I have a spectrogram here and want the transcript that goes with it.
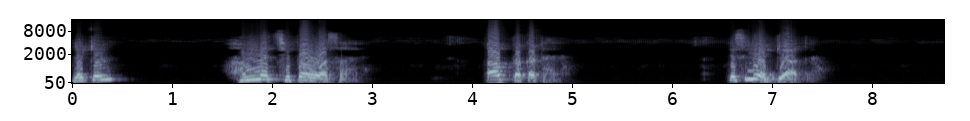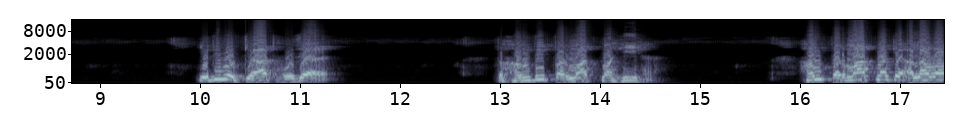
लेकिन हमने छिपा हुआ सा है, अप्रकट है, इसलिए अज्ञात है। यदि वो ज्ञात हो जाए तो हम भी परमात्मा ही हैं। हम परमात्मा के अलावा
